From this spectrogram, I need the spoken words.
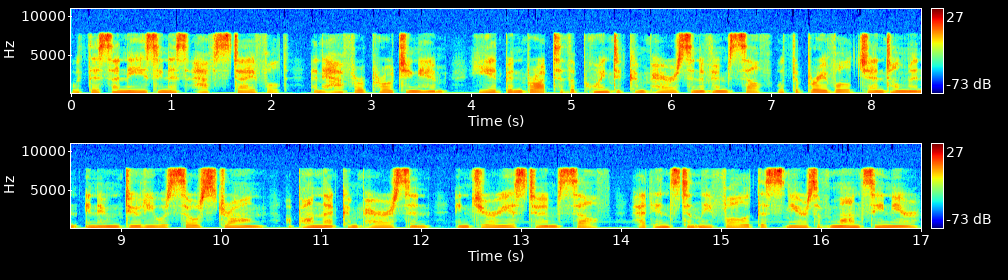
With this uneasiness half stifled and half reproaching him, he had been brought to the pointed comparison of himself with the brave old gentleman in whom duty was so strong. Upon that comparison, injurious to himself, had instantly followed the sneers of Monseigneur,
